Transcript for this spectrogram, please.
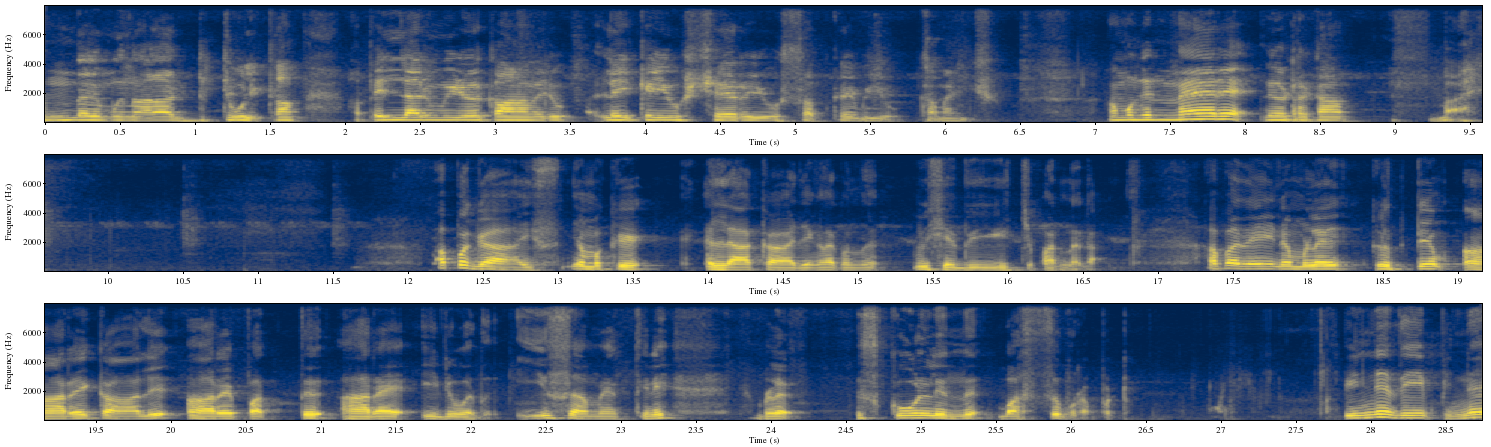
എന്തായാലും നമുക്ക് നാളെ അടിച്ചു പൊളിക്കാം. അപ്പോൾ എല്ലാവരും വീഡിയോ കാണാൻ വരൂ. ലൈക്ക് ചെയ്യൂ ഷെയർ ചെയ്യൂ സബ്സ്ക്രൈബ് ചെയ്യൂ കമന്റ് ചെയ്യൂ. നമുക്ക് നേരെ വീട്ടിലേക്കാം ബൈ അപ്പോൾ ഗായ്സ് നമുക്ക് എല്ലാ കാര്യങ്ങളൊക്കെ ഒന്ന് വിശദീകരിച്ച് പറഞ്ഞുതരാം അപ്പോൾ അതേ നമ്മൾ കൃത്യം ആറ് കാൽ ആറ് പത്ത് ആറ് ഇരുപത് ഈ സമയത്തിന് നമ്മൾ സ്കൂളിൽ നിന്ന് ബസ് പുറപ്പെട്ടു. പിന്നെ ഇത് പിന്നെ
